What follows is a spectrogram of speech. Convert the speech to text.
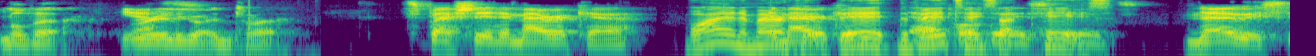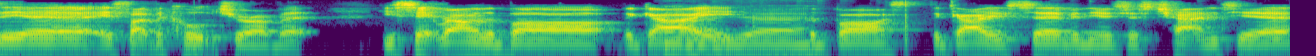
Love it. Yes. Really got into it. Especially in America, Why in America? American beer, the beer tastes like beers piss. No, it's the uh, it's like the culture of it. You sit around the bar, the guy, Oh, yeah. the boss, the guy who's serving you is just chatting to you.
